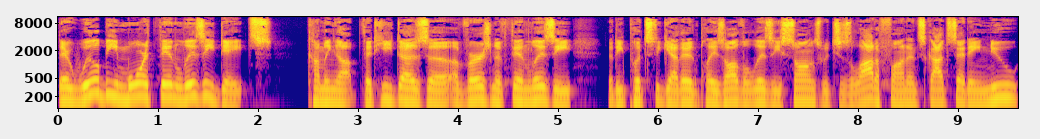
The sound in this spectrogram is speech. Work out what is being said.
there will be more Thin Lizzy dates coming up, that he does a, a, version of Thin Lizzy that he puts together and plays all the Lizzy songs, which is a lot of fun. And Scott said a new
